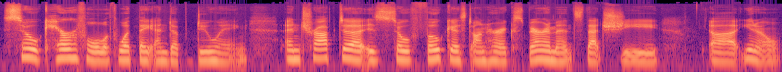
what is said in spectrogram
so careful with what they end up doing. Entrapta is so focused on her experiments that she, uh, you know,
